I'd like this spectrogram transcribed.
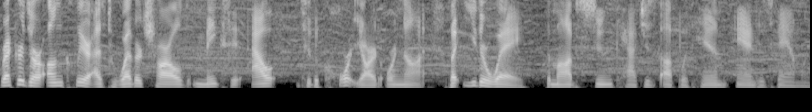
Records are unclear as to whether Charles makes it out to the courtyard or not, but either way, the mob soon catches up with him and his family.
